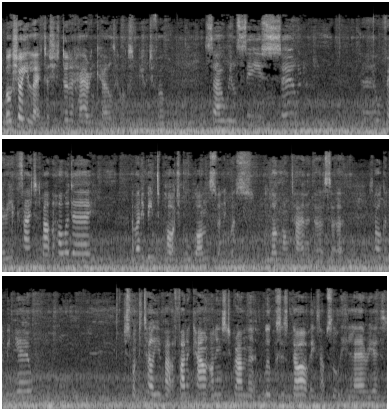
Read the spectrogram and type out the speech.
Well, I'll show you later. She's done her hair in curls. It looks beautiful. So we'll see you soon. Uh, we're very excited about the holiday. I've only been to Portugal once and it was a long, long time ago, so it's all going to be new. Just want to tell you about a fan account on Instagram that Lucas has got. It's absolutely hilarious.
